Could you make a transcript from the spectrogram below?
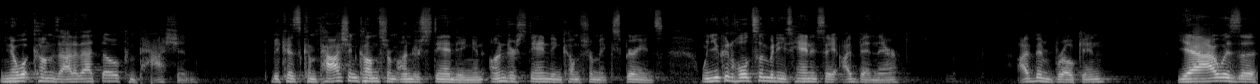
you know what comes out of that though? Compassion. Because compassion comes from understanding and understanding comes from experience. When you can hold somebody's hand and say i've been there. I've been broken yeah i was a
